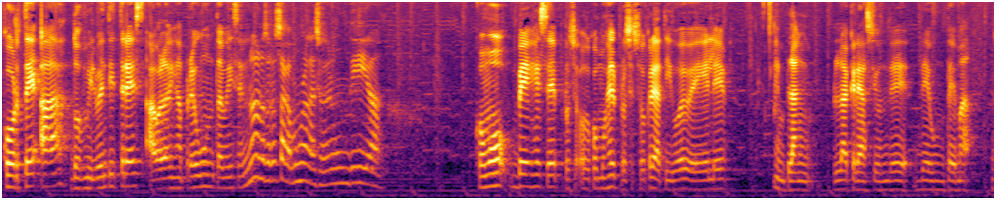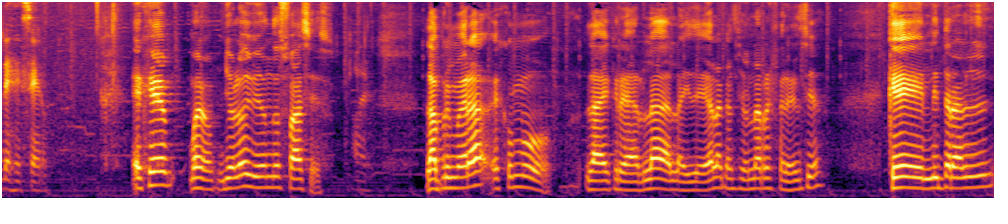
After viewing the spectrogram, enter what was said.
Corte A, 2023, hago la misma pregunta, me dicen, no, nosotros sacamos una canción en un día. ¿Cómo ves ese proceso, o cómo es el proceso creativo de BL, en plan, la creación de, de un tema desde cero? Es que, bueno, yo lo divido en dos fases. A ver. La primera es como la de crear la, la idea, la canción, la referencia. Que literal,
